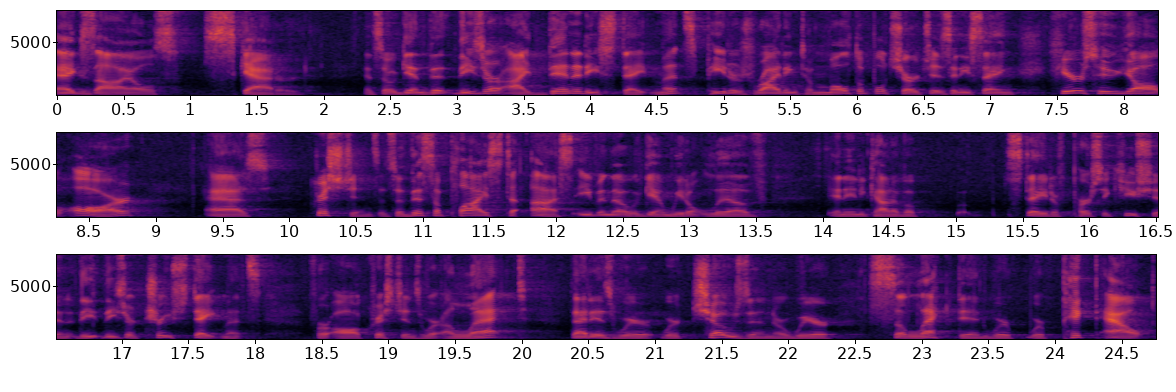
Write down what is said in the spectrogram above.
exiles, scattered. And so, again, th- these are identity statements. Peter's writing to multiple churches, and he's saying, here's who y'all are as Christians. And so, this applies to us, even though, again, we don't live in any kind of a state of persecution. These are true statements for all Christians. We're elect, that is, we're, we're chosen or we're selected, we're, we're picked out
